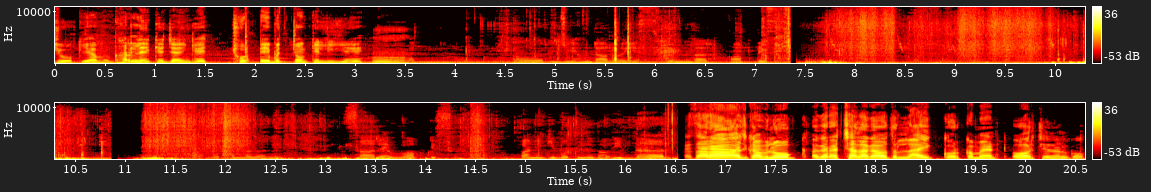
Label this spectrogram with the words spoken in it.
जो कि हम घर लेके जाएँगे छोटे बच्चों के लिए। हाँ। और ये हम डाल रहे हैं इसके अंदर वापस बोतल लगा रहे सारे वापस पानी की बोतल दे दो इधर। सर आज का व्लॉग अगर अच्छा लगा हो तो लाइक और कमेंट और चैनल को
